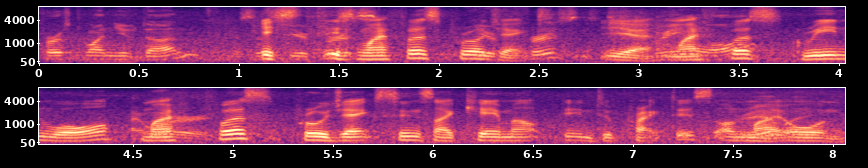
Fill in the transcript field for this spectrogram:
First one you've done? It's, your it's my first project. First yeah, my wall? first green wall. My first project since I came out into practice on my own.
